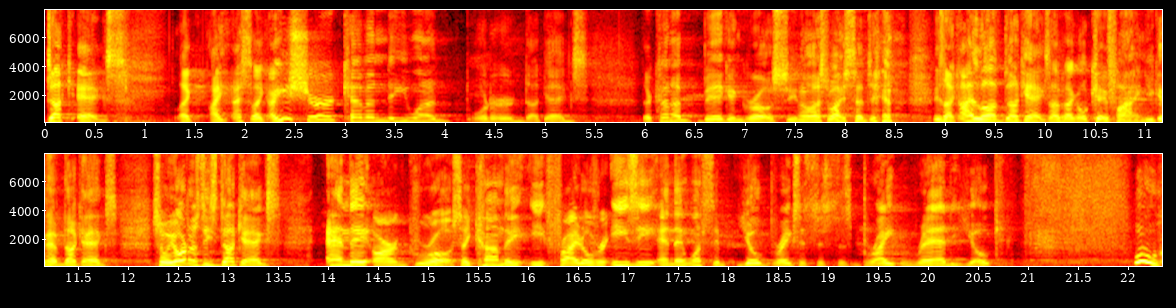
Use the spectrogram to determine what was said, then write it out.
duck eggs. Like, I, I was like, are you sure, Kevin, that you want to order duck eggs. They're kind of big and gross, you know. That's why I said to him, he's like, I love duck eggs. I'm like, okay, fine, you can have duck eggs. So he orders these duck eggs, and they are gross. They come, they eat fried over easy, and then once the yolk breaks, it's just this bright red yolk. Woo!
